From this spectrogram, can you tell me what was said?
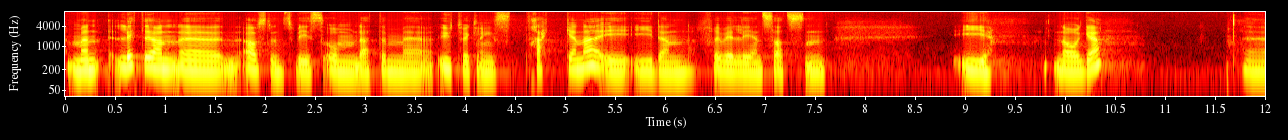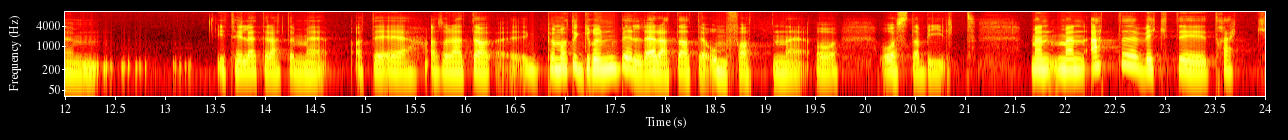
Men litt igjen, eh, avslutningsvis om dette med utviklingstrekkene i, i den frivillige innsatsen i Norge. Um, I tillegg til dette med at det er altså dette, På en måte Grunnbildet er dette at det er omfattende og, og stabilt. Men, men, et viktig trekk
